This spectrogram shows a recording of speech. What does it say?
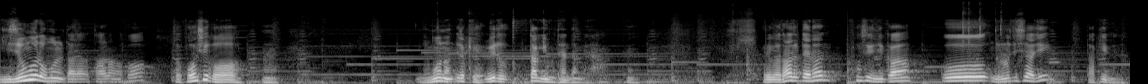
이중으로 문을 닫아, 닫아놓고 또 보시고 네. 이 문은 이렇게 위로 당기면 된답니다. 네. 그리고 닫을 때는 포스이니까 꾹 눌러주셔야지 닫힙니다.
